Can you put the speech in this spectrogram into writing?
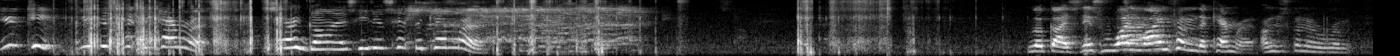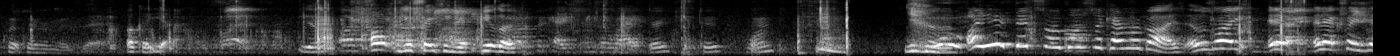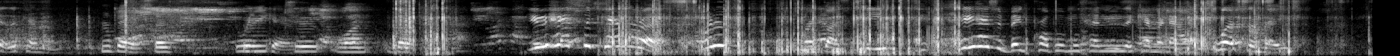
You keep. You just hit the camera. Sorry, guys. He just hit the camera. Look, guys. There's one line from the camera. I'm just gonna rem- quickly remove that. Okay, yeah. Yeah. Oh, you're shaking it. You go. Three, two, one. Yeah. I hit that so close to the camera, guys. It was like it. It actually hit the camera. Okay, so three, two, one, go. You hit the camera. What is? Right, guys. He, he he has a big problem with hitting the camera now. Worse than me.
